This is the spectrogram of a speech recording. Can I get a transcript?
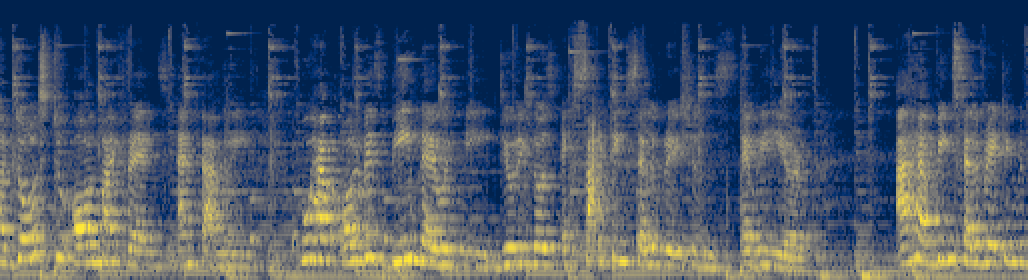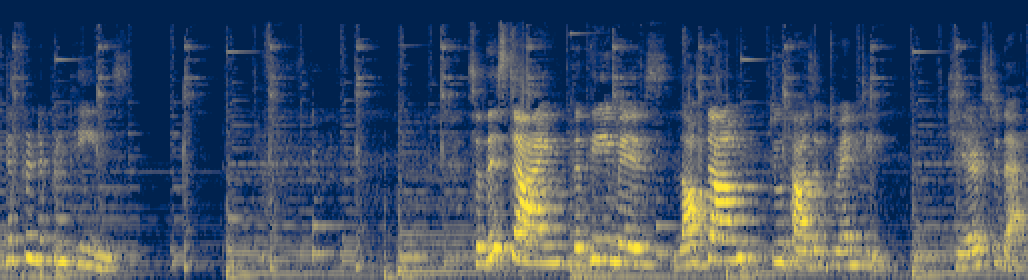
A toast to all my friends and family who have always been there with me during those exciting celebrations every year. I have been celebrating with different different themes. So this time the theme is Lockdown 2020. Cheers to that.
